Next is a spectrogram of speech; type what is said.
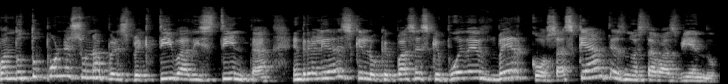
Cuando tú pones una perspectiva distinta, en realidad es que lo que pasa es que puedes ver cosas que antes no estabas viendo.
